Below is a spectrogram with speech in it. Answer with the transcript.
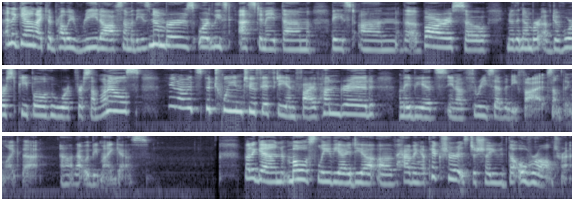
And again, I could probably read off some of these numbers or at least estimate them based on the bars. So, you know, the number of divorced people who work for someone else you know, it's between 250 and 500. Maybe it's, you know, 375, something like that. Uh, that would be my guess. But again, mostly the idea of having a picture is to show you the overall trend.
